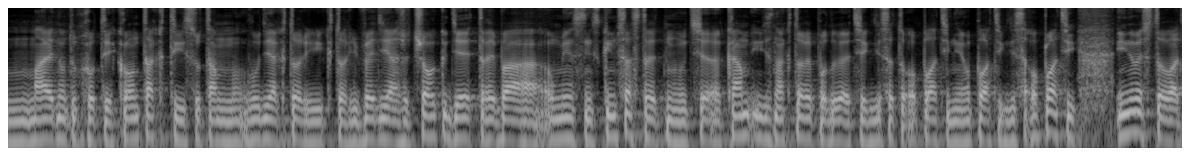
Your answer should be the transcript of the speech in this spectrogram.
má jednoducho tie kontakty, sú tam ľudia, ktorí, ktorí vedia, že čo, kde treba umiestniť, s kým sa stretnúť, kam ísť, na ktoré podujatie, kde sa to oplatí, neoplatí, kde sa oplatí investovať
